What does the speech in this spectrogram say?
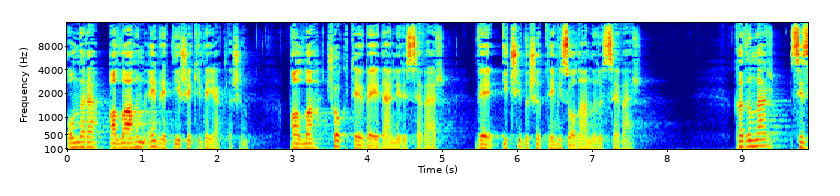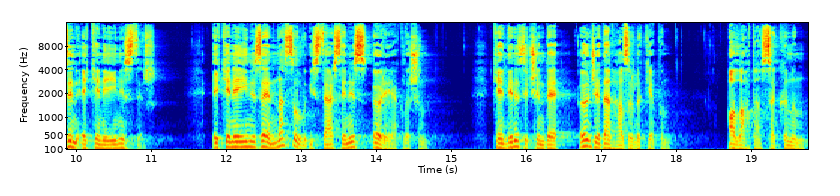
onlara Allah'ın emrettiği şekilde yaklaşın. Allah çok tevbe edenleri sever ve içi dışı temiz olanları sever. Kadınlar sizin ekeneğinizdir. Ekeneğinize nasıl isterseniz öyle yaklaşın. Kendiniz için de önceden hazırlık yapın. Allah'tan sakının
